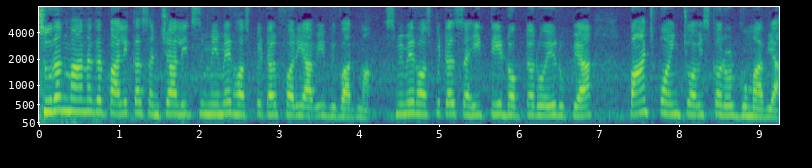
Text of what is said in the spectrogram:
સુરત મહાનગરપાલિકા સંચાલિત સ્મીમેર હોસ્પિટલ ફરી આવી વિવાદમાં. સ્મીમેર હોસ્પિટલ સહિત તેર ડોક્ટરોએ રૂપિયા પાંચ પોઈન્ટ ચોવીસ કરોડ ગુમાવ્યા.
